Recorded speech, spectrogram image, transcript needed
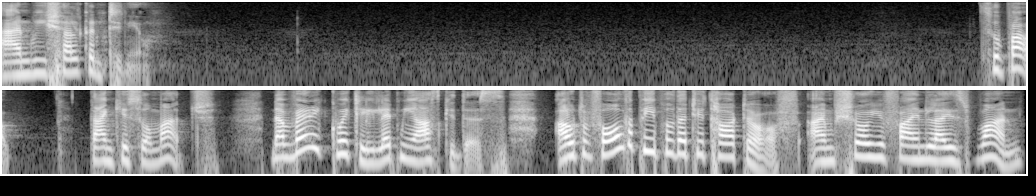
and we shall continue. Super. Thank you so much. Now, very quickly, let me ask you this. Out of all the people that you thought of, I'm sure you finalized one.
